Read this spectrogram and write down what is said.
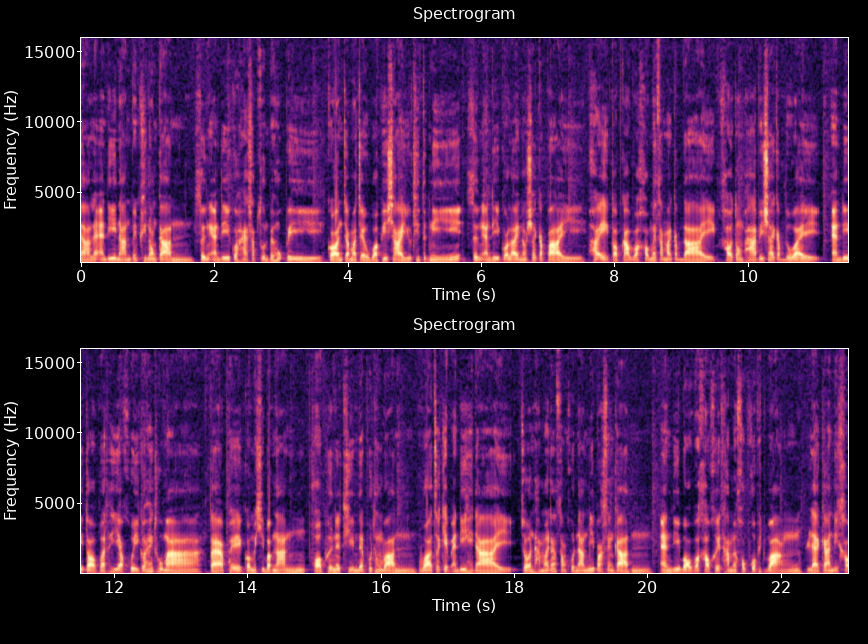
ดาและแอนดี้นั้นเป็นพี่น้องกัน ซึ่งแอนดี้ก็หายสับสูญไป 6 ปี ก่อนจะมาเจอว่าพี่ชายอยู่ที่ตึกนี้ ซึ่งแอนดี้ก็ไล่น้องชายกลับไป พระเอกตอบกลับว่าเขาไม่สามารถกลับได้เขาต้องพาพี่ชายกลับด้วยแอนดี้ตอบว่าถ้าอยากคุยก็ให้โทรมา แต่พระเอกก็ไม่คิดแบบนั้น พอเพื่อนในทีมได้พูดทั้งวัน ว่าจะเก็บแอนดี้ให้ได้ จนทำให้ทั้งสองคนนั้นมีปากเสียงกันแอนดี้บอกว่าเขาเคยทำให้ครอบครัวผิดหวัง และการที่เขา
